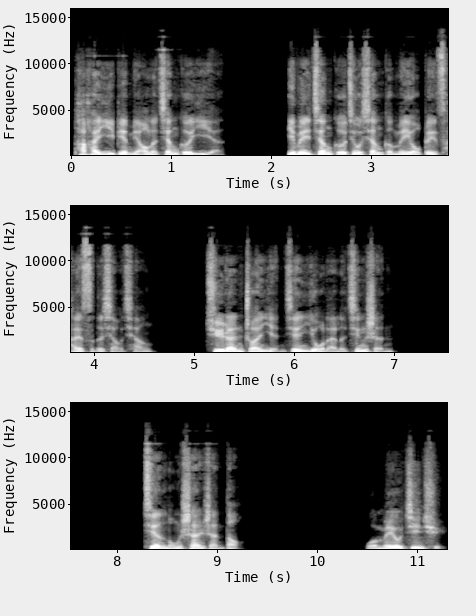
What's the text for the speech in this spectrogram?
他还一边瞄了江哥一眼，因为江哥就像个没有被踩死的小强，居然转眼间又来了精神。剑龙讪讪道：“我没有进去。”“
